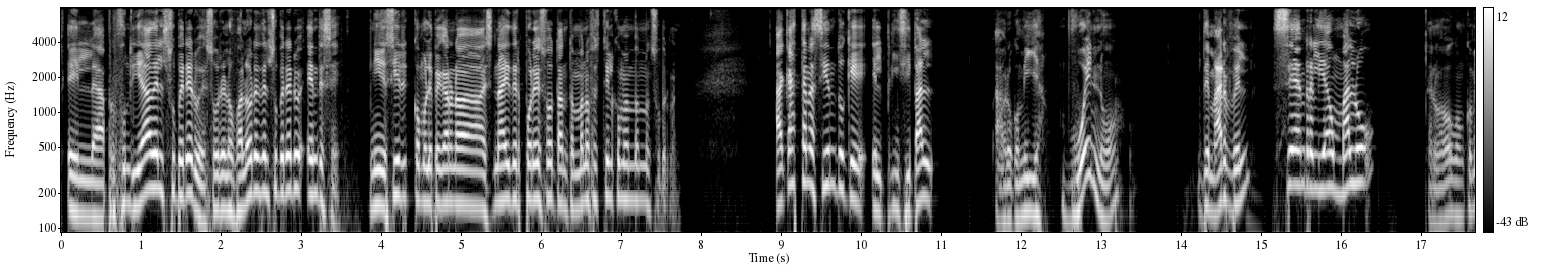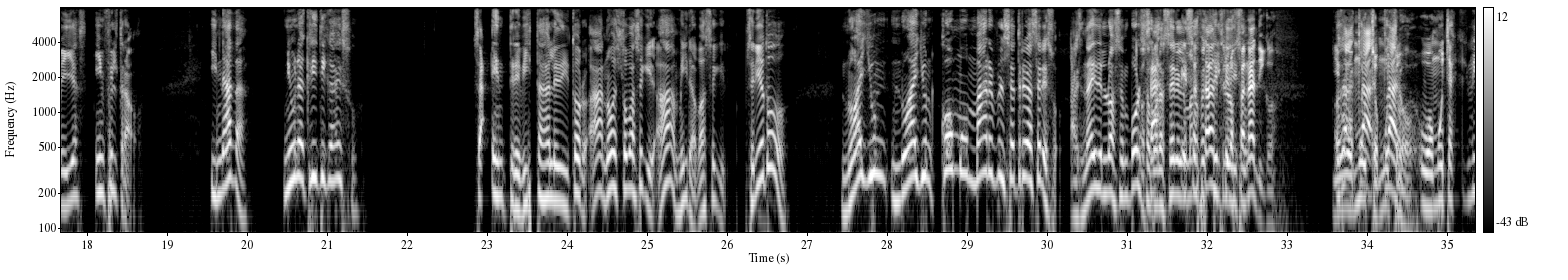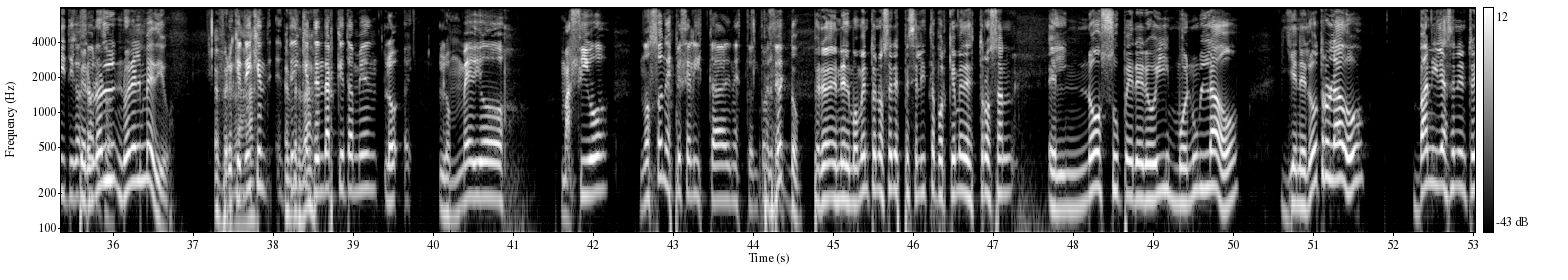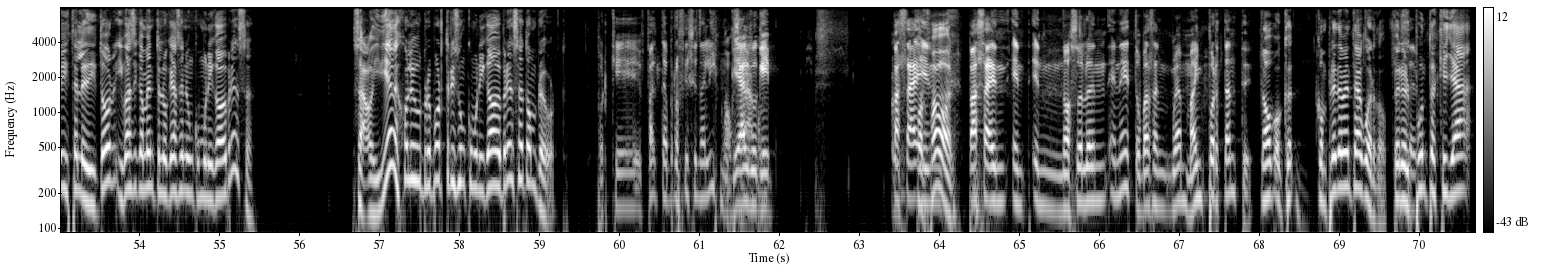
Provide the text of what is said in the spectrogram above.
eh, la profundidad del superhéroe, sobre los valores del superhéroe en DC. Ni decir cómo le pegaron a Snyder por eso, tanto en Man of Steel como en Batman Superman. Acá están haciendo que el principal, abro comillas, bueno de Marvel sea en realidad un malo, de nuevo con comillas, infiltrado. Y nada, ni una crítica a eso. O sea, entrevistas al editor. Ah, no, esto va a seguir. Ah, mira, va a seguir. Sería todo. No hay un, no hay un cómo Marvel se atreve a hacer eso. A Snyder lo hacen bolsa O sea, por hacer el eso Steel entre que los hizo. fanáticos. Y O sea, hubo cla- mucho, mucho. claro. Hubo muchas críticas Pero no, sobre en- eso. no en el medio. Es Pero es que verdad, tenéis que, tenéis entender que también lo- eh, los medios masivos no son especialistas en esto. Entonces, Perfecto. Pero en el momento de no ser especialista, ¿por qué me destrozan el no superheroísmo en un lado y en el otro lado van y le hacen entrevista al editor y básicamente lo que hacen es un comunicado de prensa? O sea, hoy día de Hollywood Reporter hizo un comunicado de prensa de Tom Brevoort. porque falta profesionalismo, O que sea, es algo que pasa, por en, favor. pasa en, en- en- no solo en, en esto, pasa en weas más importantes. No, co- completamente de acuerdo. Pero el punto es que ya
